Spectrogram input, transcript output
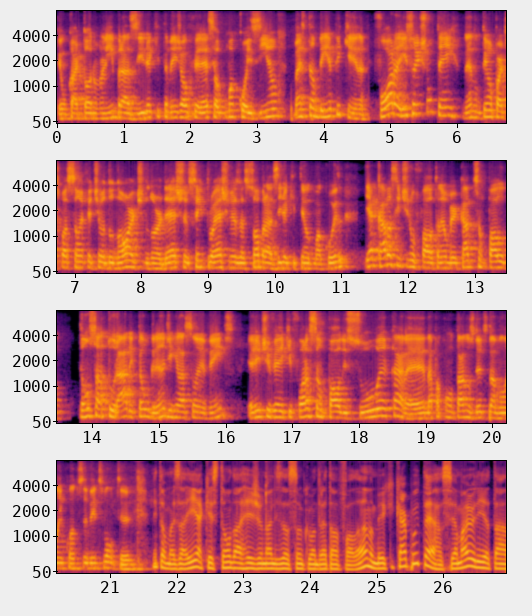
tem um cartódromo ali em Brasília que também já oferece alguma coisinha, mas também é pequena. Fora isso, a gente não tem, né? Não tem uma participação efetiva do Norte, do Nordeste, Centro-Oeste mesmo é só Brasília que tem alguma coisa. E acaba sentindo falta, né? O mercado de São Paulo tão saturado e tão grande em relação a eventos e a gente vê aí que fora São Paulo e Sul, é, cara, é, dá para contar nos dedos da mão em quantos eventos vão ter. Então, mas aí a questão da regionalização que o André tava falando, meio que cai por terra. Se a maioria tá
